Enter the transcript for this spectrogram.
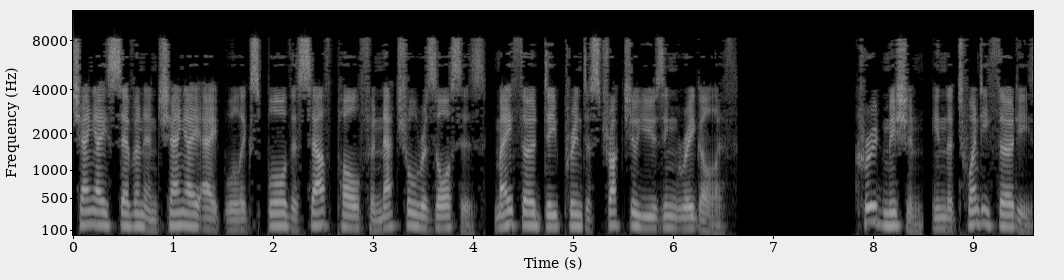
Chang'e 7 and Chang'e 8 will explore the South Pole for natural resources. May 3 deprint a structure using regolith. Crewed mission, in the 2030s,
